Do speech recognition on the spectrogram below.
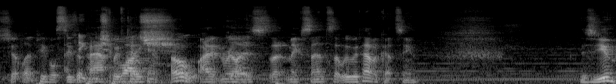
Should let people see I the we path we've watch taken. Oh, I didn't realize that makes sense that we would have a cutscene. This is you.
